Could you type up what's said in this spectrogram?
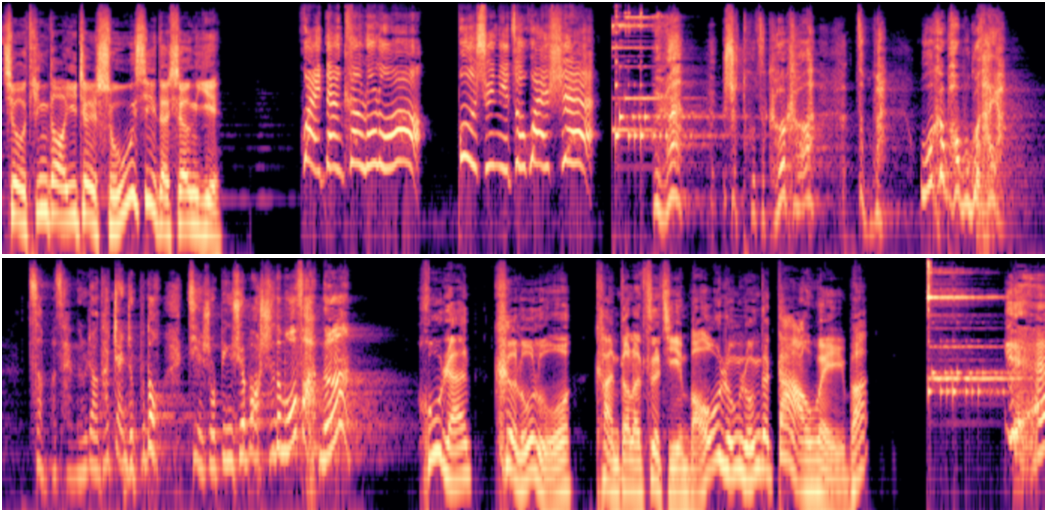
就听到一阵熟悉的声音。坏蛋克鲁鲁，不许你做坏事哎，是兔子可可，怎么办？我可跑不过他呀！怎么才能让他站着不动，接受冰雪宝石的魔法呢？忽然，克鲁鲁看到了自己毛茸茸的大尾巴。耶，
